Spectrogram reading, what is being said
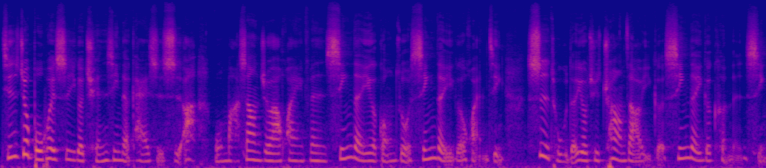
其实就不会是一个全新的开始，是啊，我马上就要换一份新的一个工作，新的一个环境，试图。的又去创造一个新的一个可能性，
